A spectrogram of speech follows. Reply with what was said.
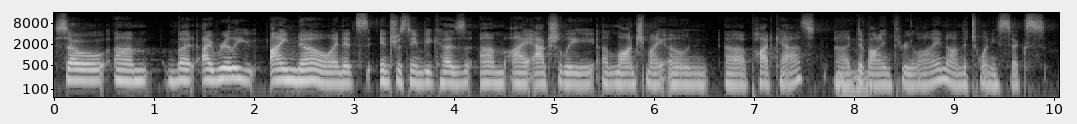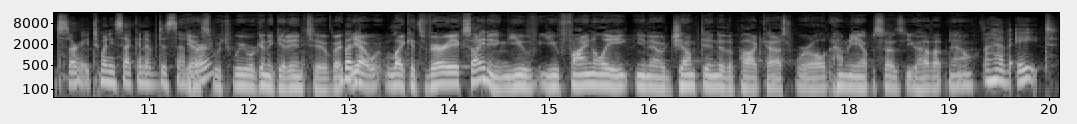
So, um, but I really, I know, and it's interesting because um, I actually uh, launched my own uh, podcast, uh, Mm-hmm. Divine Throughline, on the 26th, sorry, 22nd of December. Yes, which we were going to get into, but, But- yeah, like it's very exciting. You you finally you know jumped into the podcast world. How many episodes do you have up now? I have eight.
